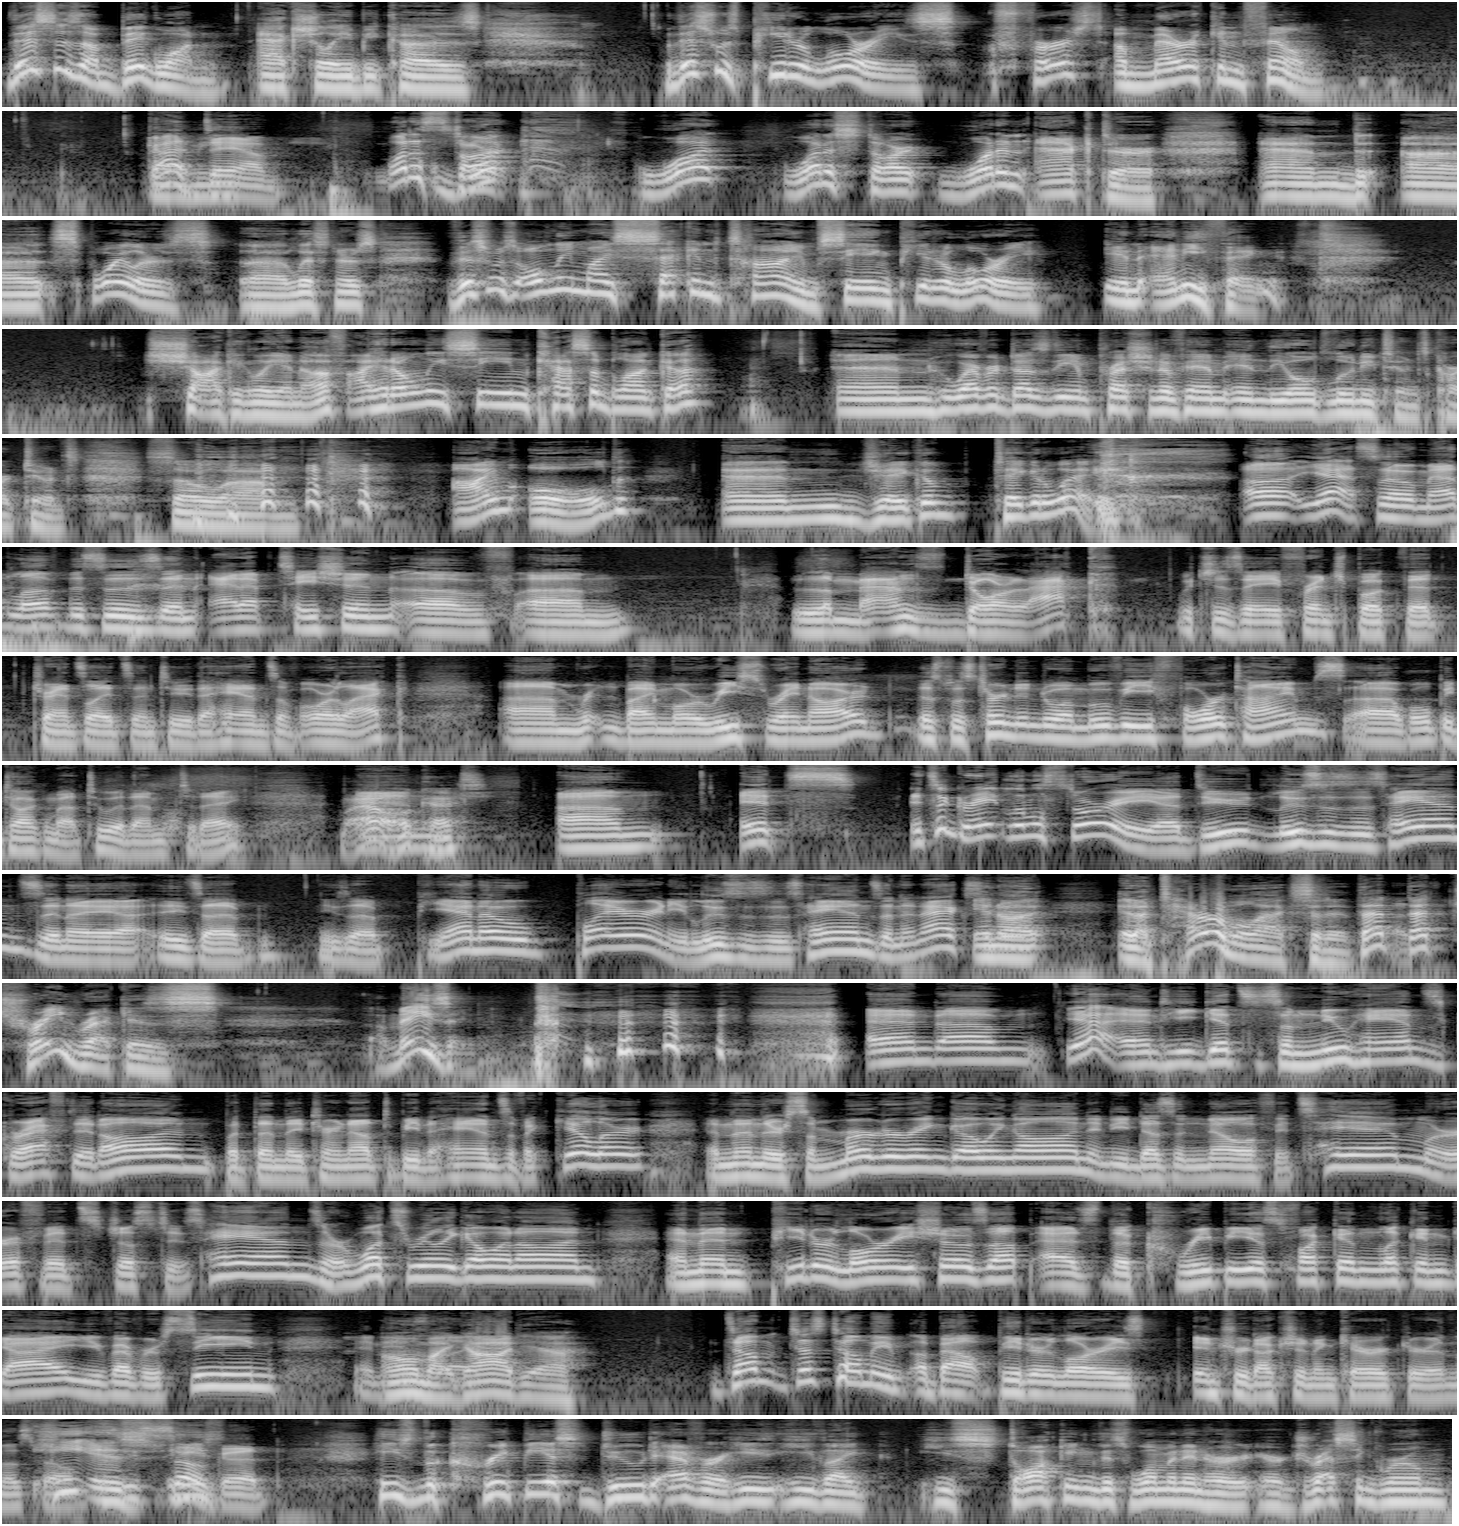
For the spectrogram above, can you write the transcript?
this is a big one, actually, because this was Peter Lorre's first American film. God mean- damn. What a start. What? What? What a start. What an actor. And, uh, spoilers, uh, listeners, this was only my second time seeing Peter Lorre in anything. Shockingly enough, I had only seen Casablanca and whoever does the impression of him in the old Looney Tunes cartoons. So, um, I'm old, and Jacob, take it away. Uh, yeah, so Mad Love, this is an adaptation of um, Les Mains d'Orlac, which is a French book that translates into The Hands of Orlac. um, written by Maurice Renard. This was turned into a movie four times. Uh, we'll be talking about two of them today. Wow, And, okay. Um, it's it's a great little story. A dude loses his hands and a uh, he's a he's a piano player and he loses his hands in an In accident. a in a terrible accident. That that train wreck is amazing. And um, yeah, and he gets some new hands grafted on, but then they turn out to be the hands of a killer. And then there's some murdering going on, and he doesn't know if it's him or if it's just his hands or what's really going on. And then Peter Lorre shows up as the creepiest fucking looking guy you've ever seen. And Oh my like- god, yeah. Tell just tell me about Peter Lorre's introduction and character in this film. He is- He's so he's- good. He's the creepiest dude ever. He he like he's stalking this woman in her, her dressing room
